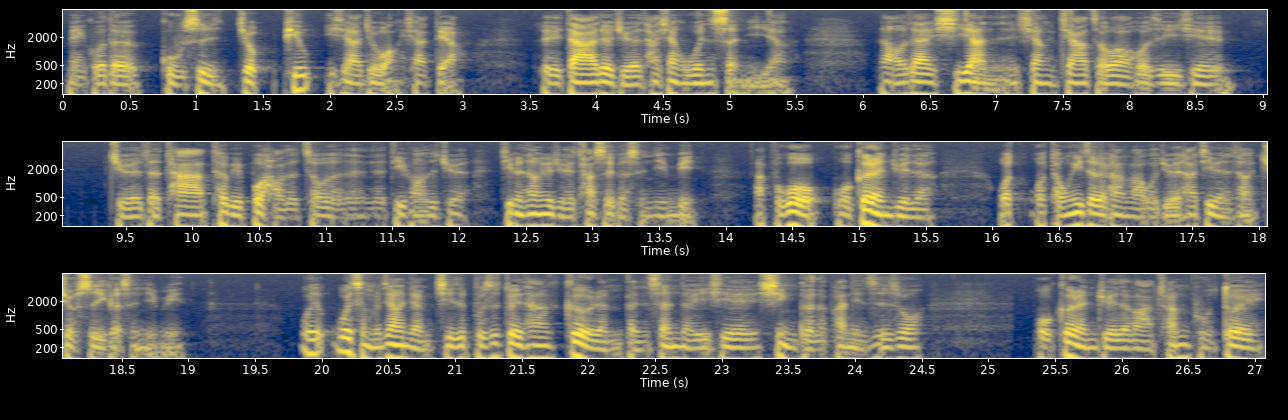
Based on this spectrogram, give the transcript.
美国的股市就噗一下就往下掉，所以大家就觉得他像瘟神一样。然后在西岸，像加州啊，或是一些觉得他特别不好的州的人的地方，是觉得基本上就觉得他是个神经病啊。不过我个人觉得，我我同意这个看法，我觉得他基本上就是一个神经病。为为什么这样讲？其实不是对他个人本身的一些性格的判定，只是说，我个人觉得吧，川普对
